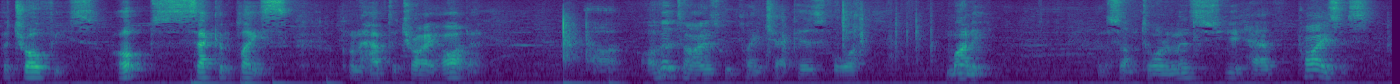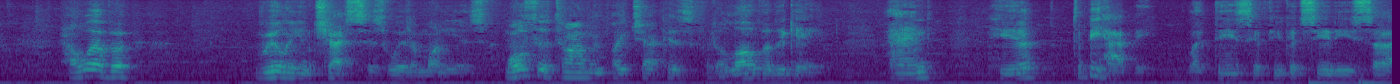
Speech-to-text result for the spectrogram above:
for trophies. Oops, second place. Gonna have to try harder. Uh, other times we play checkers for money. In some tournaments you have prizes. However, really in chess is where the money is. Most of the time we play checkers for the love of the game and here to be happy. Like these, if you could see these uh,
